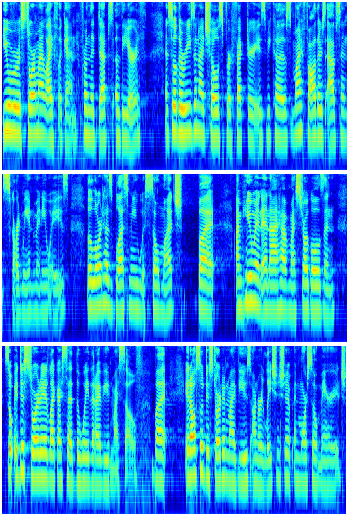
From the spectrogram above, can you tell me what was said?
you will restore my life again from the depths of the earth. And so the reason I chose perfecter is because my father's absence scarred me in many ways. The Lord has blessed me with so much, but I'm human and I have my struggles. And so it distorted, like I said, the way that I viewed myself. But it also distorted my views on relationship and more so marriage.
